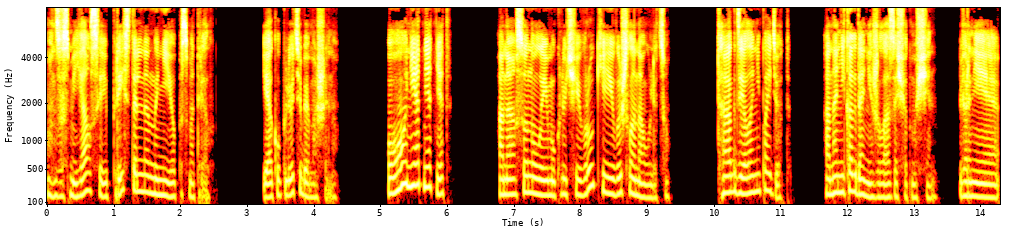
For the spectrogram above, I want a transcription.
Он засмеялся и пристально на нее посмотрел. «Я куплю тебе машину». «О, нет-нет-нет». Она сунула ему ключи в руки и вышла на улицу. Так дело не пойдет. Она никогда не жила за счет мужчин. Вернее,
